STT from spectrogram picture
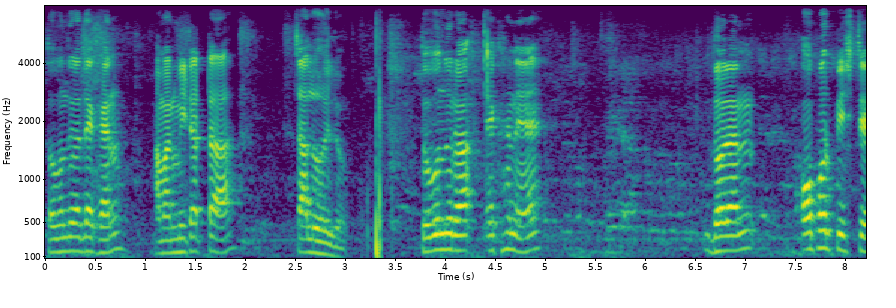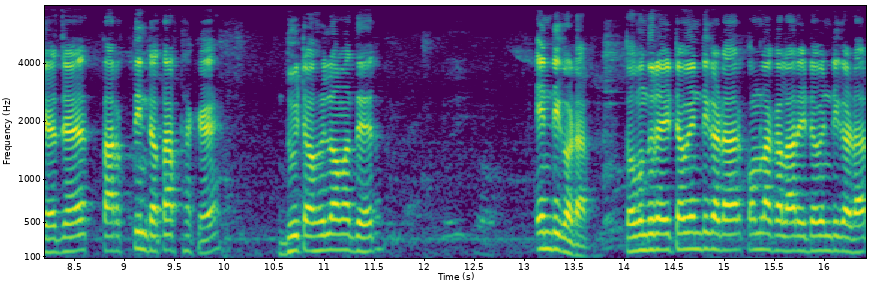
তো বন্ধুরা, দেখেন, আমার মিটারটা চালু হইল। তো বন্ধুরা, এখানে ধরেন অপর পৃষ্ঠে যে তার তিনটা তার থাকে, দুইটা হইল আমাদের ইন্ডিকেটার তো বন্ধুরা, এটাও ইন্ডিকেটার কমলা কালার, এটাও ইন্ডিকেটার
